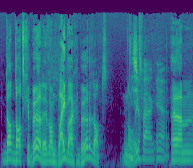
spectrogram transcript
Dat dat gebeurde, want blijkbaar gebeurde dat Niet zo nooit. vaak, ja. Ehm,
